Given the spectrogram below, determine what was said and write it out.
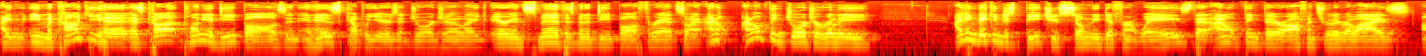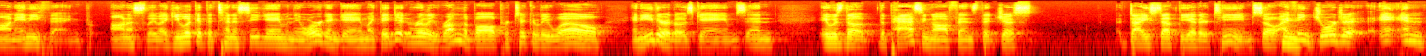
I mean, McConkey has, has caught plenty of deep balls in, in his couple years at Georgia. Like Arian Smith has been a deep ball threat. So I, I don't I don't think Georgia really I think they can just beat you so many different ways that I don't think their offense really relies on anything. Honestly, like you look at the Tennessee game and the Oregon game, like they didn't really run the ball particularly well in either of those games, and it was the the passing offense that just diced up the other team. So hmm. I think Georgia, and, and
